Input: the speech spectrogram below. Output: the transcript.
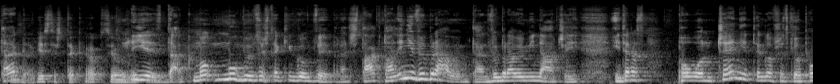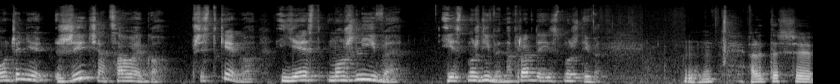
Tak? tak, jest też taka opcja. Jest, tak, mógłbym coś takiego wybrać, tak? No ale nie wybrałem, tak, wybrałem inaczej. I teraz połączenie tego wszystkiego, połączenie życia całego, wszystkiego jest możliwe. Jest możliwe, naprawdę jest możliwe. Mhm. Ale też e,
